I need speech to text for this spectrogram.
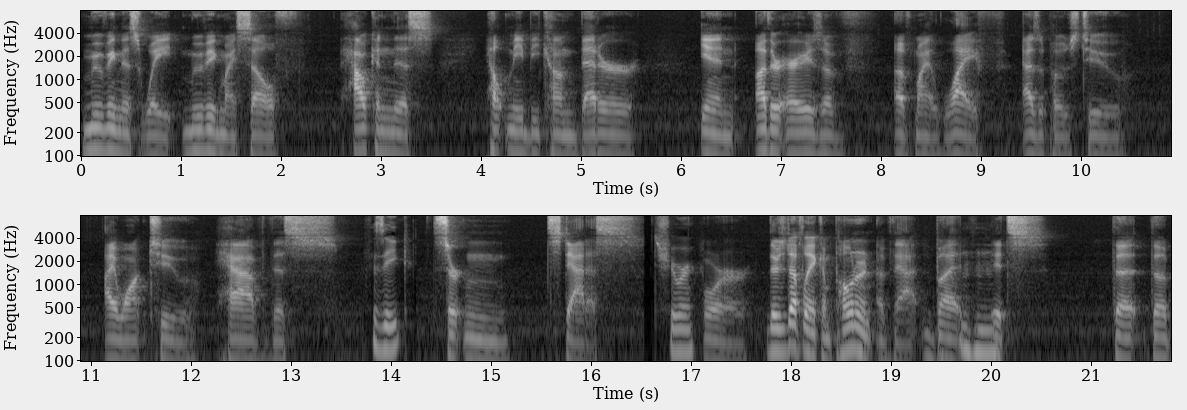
moving this weight, moving myself. How can this help me become better in other areas of of my life as opposed to I want to have this Physique, certain status sure. or there's definitely a component of that but Mhm. it's the the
